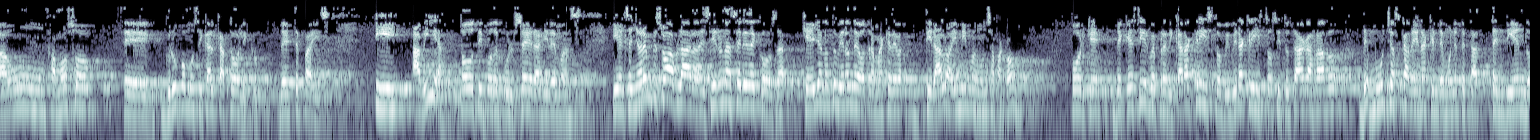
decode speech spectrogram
a un famoso eh, grupo musical católico de este país. Y había todo tipo de pulseras y demás. Y el Señor empezó a hablar, a decir una serie de cosas que ellos no tuvieron de otra más que de tirarlo ahí mismo en un zapacón. Porque ¿de qué sirve predicar a Cristo, vivir a Cristo, si tú estás agarrado de muchas cadenas que el demonio te está tendiendo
